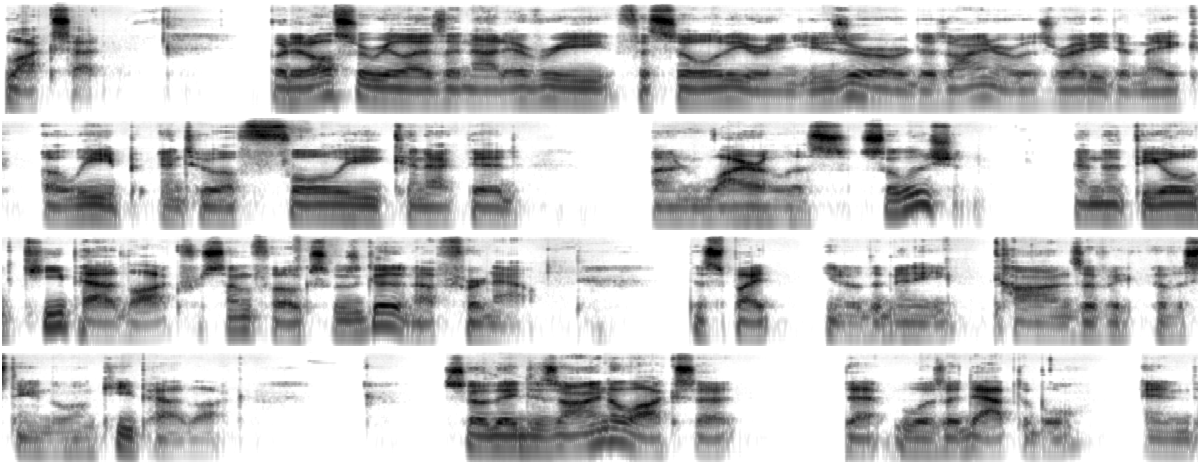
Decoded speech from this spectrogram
lock set but it also realized that not every facility or end user or designer was ready to make a leap into a fully connected and wireless solution. And that the old keypad lock for some folks was good enough for now, despite you know the many cons of a, of a standalone keypad lock. So they designed a lock set that was adaptable and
